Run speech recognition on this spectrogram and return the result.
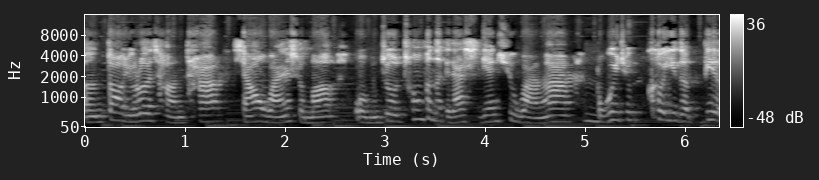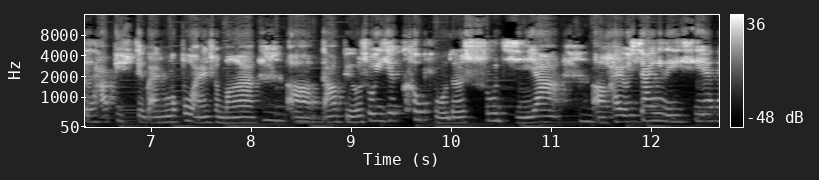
嗯，到游乐场他想要玩什么，我们就充分的给他时间去玩啊，不会去刻意的逼着他必须得玩什么不玩什么啊啊。然后比如说一些科普的书籍呀，啊，还有相应的一些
